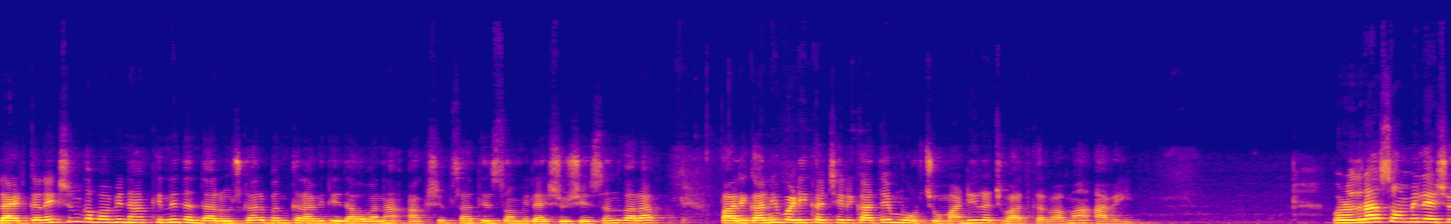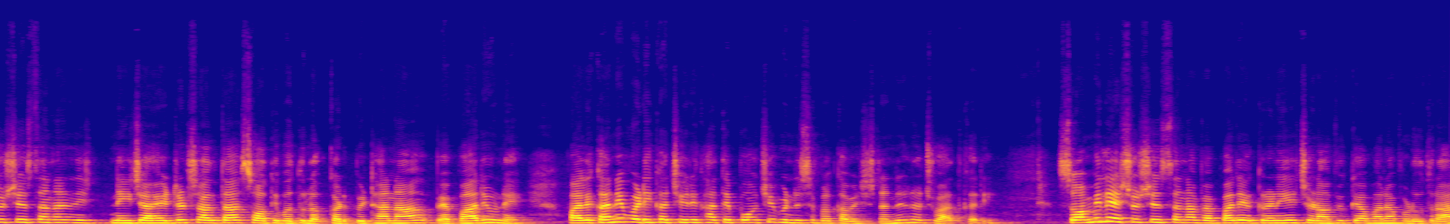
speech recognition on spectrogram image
લાઇટ કનેક્શન કપાવી નાખીને ધંધા રોજગાર બંધ કરાવી દીધા હોવાના આક્ષેપ સાથે સોમિલ એસોસિએશન દ્વારા પાલિકાની વડી કચેરી ખાતે મોરચો માંડી રજૂઆત કરવામાં આવી. વડોદરા સોમિલ એસોસિએશનના નીચા હેઠળ ચાલતા સૌથી વધુ લક્કડ પીઠાના વેપારીઓને પાલિકાની વડી કચેરી ખાતે પહોંચી મ્યુનિસિપલ કમિશનરને રજૂઆત કરી. સોમિલ એસોસિએશનના વેપારી અગ્રણીએ જણાવ્યું કે અમારા વડોદરા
